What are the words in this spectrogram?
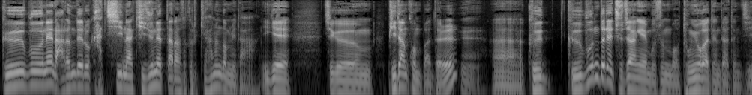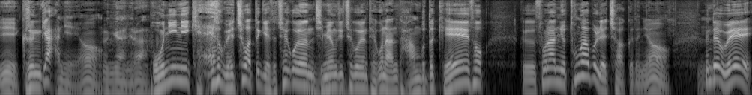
그분의 나름대로 가치나 기준에 따라서 그렇게 하는 겁니다. 이게 지금 비당권파들 네. 아, 그 그분들의 주장에 무슨 뭐 동요가 된다든지 그런 게 아니에요. 그런 게 아니라 본인이 계속 외쳐왔던 게 있어요. 최고위원 음. 지명직 최고위원 되고 난 다음부터 계속 그 손한유 통합을 외쳐왔거든요. 근데 음. 왜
